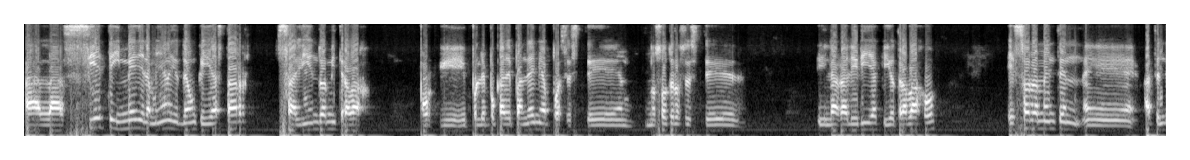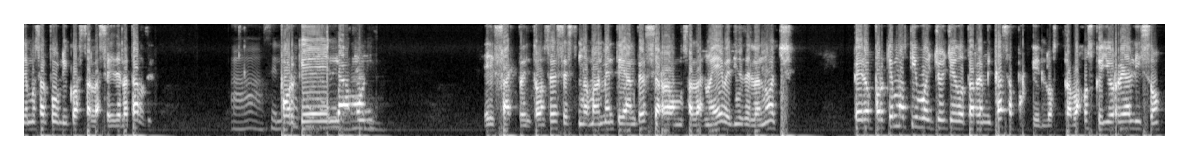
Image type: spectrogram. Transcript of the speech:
a las siete y media de la mañana yo tengo que ya estar saliendo a mi trabajo. Porque por la época de pandemia, pues este, nosotros este, en la galería que yo trabajo, es solamente eh, atendemos al público hasta las seis de la tarde. Ah, se Porque la Exacto, entonces normalmente antes cerrábamos a las 9, 10 de la noche. Pero ¿por qué motivo yo llego tarde a mi casa? Porque los trabajos que yo realizo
